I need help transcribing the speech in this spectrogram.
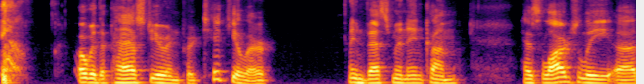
over the past year in particular, investment income has largely uh,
